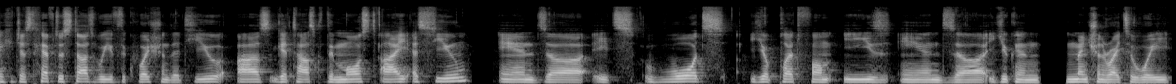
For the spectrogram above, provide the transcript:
I just have to start with the question that you ask, get asked the most, I assume, and uh, it's what your platform is, and uh, you can mention right away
